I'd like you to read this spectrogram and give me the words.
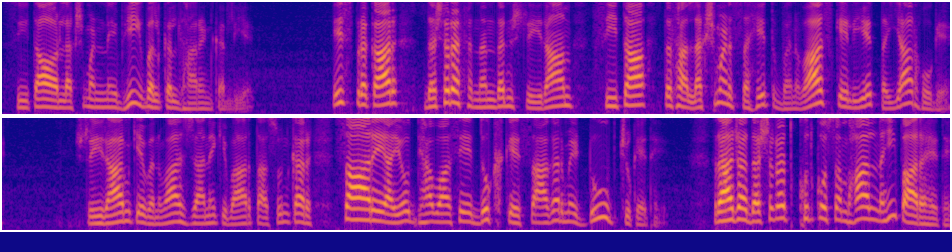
सीता और लक्ष्मण ने भी वलकल धारण कर लिए। इस प्रकार दशरथ नंदन श्री राम सीता तथा लक्ष्मण सहित वनवास के लिए तैयार हो गए। श्री राम के वनवास जाने की वार्ता सुनकर सारे अयोध्यावासी दुख के सागर में डूब चुके थे। राजा दशरथ खुद को संभाल नहीं पा रहे थे।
